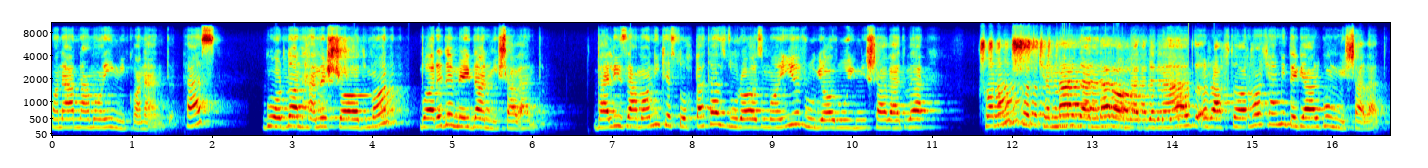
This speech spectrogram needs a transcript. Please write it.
هنرنمایی می کنند. پس گردان همه شادمان وارد میدان می شوند. ولی زمانی که صحبت از زورآزمایی رویاروی می شود و چنان شد که مرد اندر آمد به مرد رفتارها کمی دگرگون می شود.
